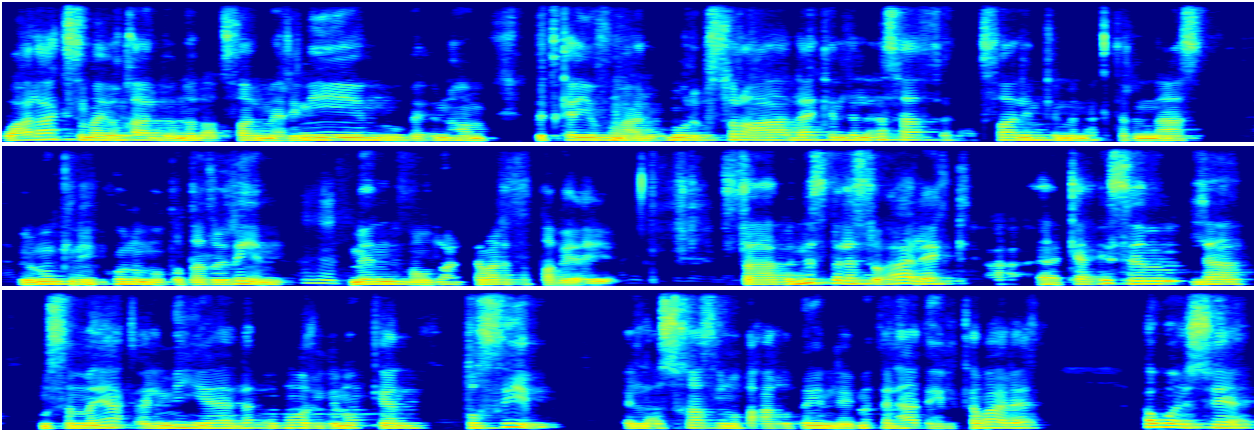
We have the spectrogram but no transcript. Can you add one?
وعلى عكس ما يقال بانه الأطفال مرنين وبأنهم بتكيفوا مع الأمور بسرعة لكن للأسف الأطفال يمكن من أكثر الناس اللي ممكن يكونوا متضررين من موضوع الكوارث الطبيعية. فبالنسبة لسؤالك كاسم لمسميات علمية للأمور اللي ممكن تصيب الأشخاص المتعرضين لمثل هذه الكوارث أول شيء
